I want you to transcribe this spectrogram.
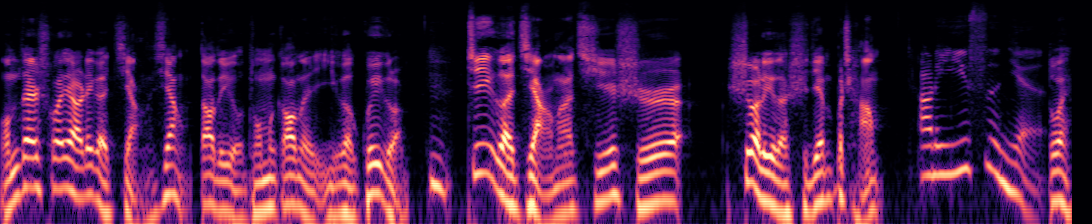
我们再说一下这个奖项到底有多么高的一个规格。嗯，这个奖呢，其实设立的时间不长，二零一四年。对，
